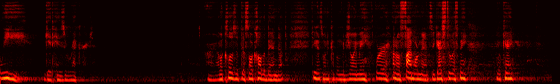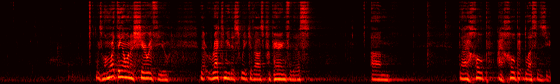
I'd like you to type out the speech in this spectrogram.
We get His record. All right, I'm to close with this. I'll call the band up. If you guys want to come up and join me, we're, I don't know, five more minutes. Are you guys still with me? Okay? There's one more thing I want to share with you that wrecked me this week as I was preparing for this. Um, that I hope, I hope it blesses you.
